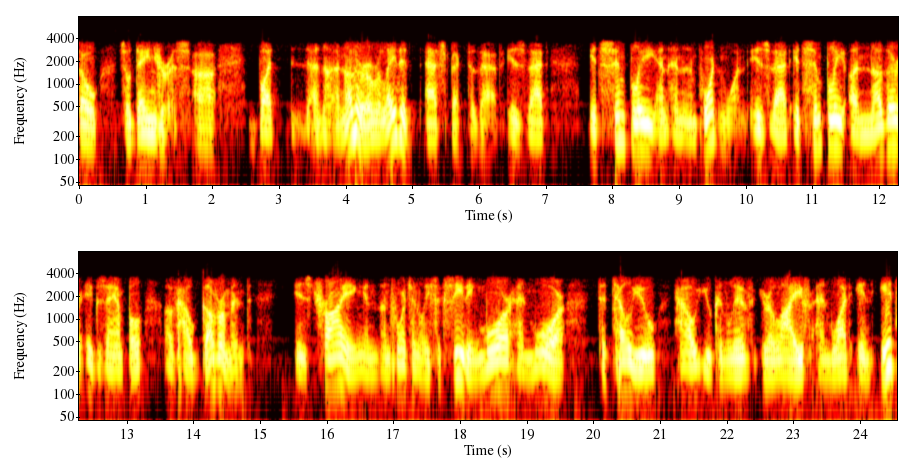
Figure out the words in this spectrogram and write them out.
so so dangerous. Uh, but another, a related aspect to that is that it's simply, and, and an important one, is that it's simply another example of how government is trying and unfortunately succeeding more and more to tell you how you can live your life and what in its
